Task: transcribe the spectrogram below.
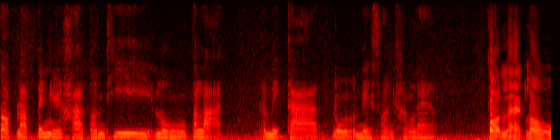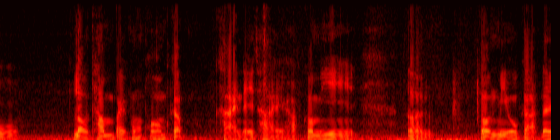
ตอบรับเป็นไงคะ ตอนที่ลงตลาดอเมริกาลงอเมซอนครั้งแรก ตอนแรกเราเราทำไปพร้อม ๆ กับขายในไทยครับ ก็มีเอ่อ ก็มีโอกาสได้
